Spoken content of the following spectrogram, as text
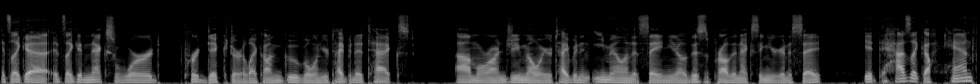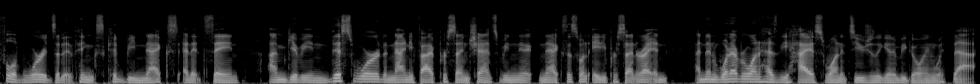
it's like a it's like a next word predictor, like on Google when you're typing a text, um, or on Gmail when you're typing an email and it's saying you know this is probably the next thing you're to say it has like a handful of words that it thinks could be next, and it's saying, I'm giving this word a 95% chance to be next, this one 80%, right? And and then whatever one has the highest one, it's usually going to be going with that.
